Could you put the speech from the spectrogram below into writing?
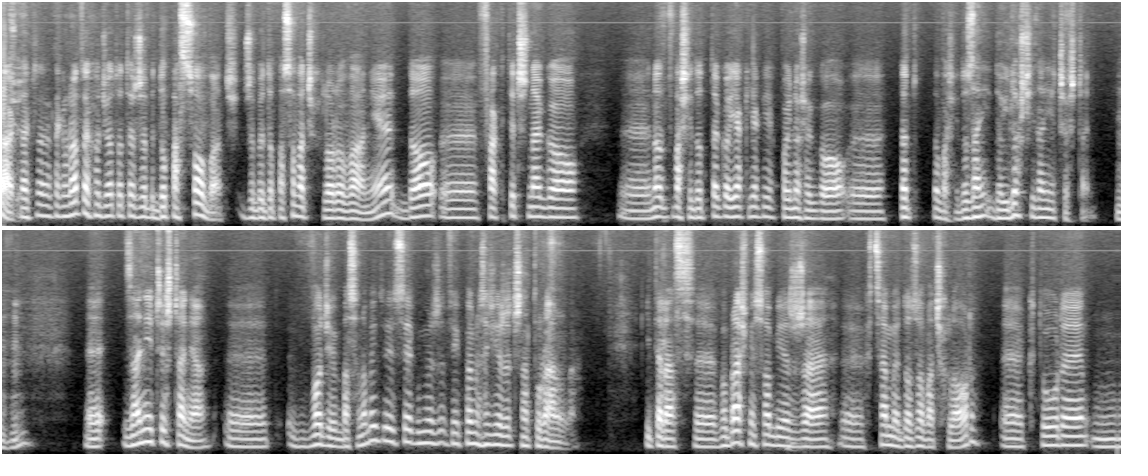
Tak, tak, tak, tak, tak naprawdę chodzi o to też, żeby dopasować, żeby dopasować chlorowanie do y, faktycznego, y, no właśnie do tego, jak, jak, jak powinno się go, y, do, no właśnie, do, do ilości zanieczyszczeń. Mhm. Zanieczyszczenia w wodzie basenowej to jest jakby w pewnym sensie rzecz naturalna. I teraz e, wyobraźmy sobie, że e, chcemy dozować chlor, e, który mm,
